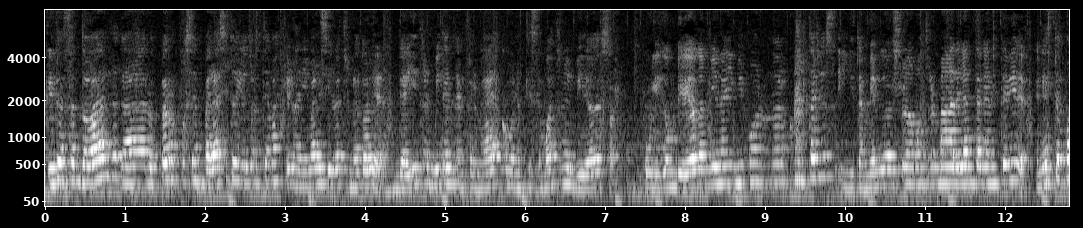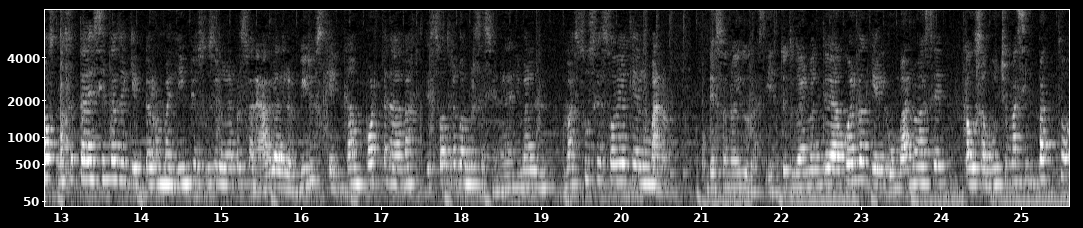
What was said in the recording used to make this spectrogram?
Cristian Sandoval, acá los perros poseen parásitos y otros temas que los animales silvestres no toleran. De ahí transmiten enfermedades como las que se muestran en el video de Sol. Publiqué un video también ahí mismo en uno de los comentarios y también lo voy a mostrar más adelante acá en este video. En este post no se está diciendo de que el perro más limpio o sucio una persona, habla de los virus que el can porta, nada más es otra conversación. El animal más sucio es obvio que el humano. De eso no hay dudas. Y estoy totalmente de acuerdo que el humano hace, causa mucho más impacto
